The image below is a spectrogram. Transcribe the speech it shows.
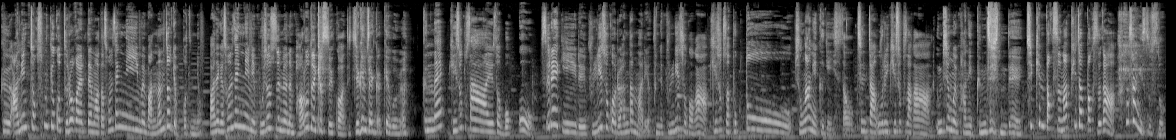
그 아닌 척 숨기고 들어갈 때마다 선생님을 만난 적이 없거든요. 만약에 선생님이 보셨으면 바로 들켰을 것 같아. 지금 생각해보면. 근데 기숙사에서 먹고 쓰레기를 분리수거를 한단 말이에요. 근데 분리수거가 기숙사 복도 중앙에 그게 있어. 진짜 우리 기숙사가 음식물 반입 금지인데 치킨 박스나 피자 박스가 항상 있었어.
